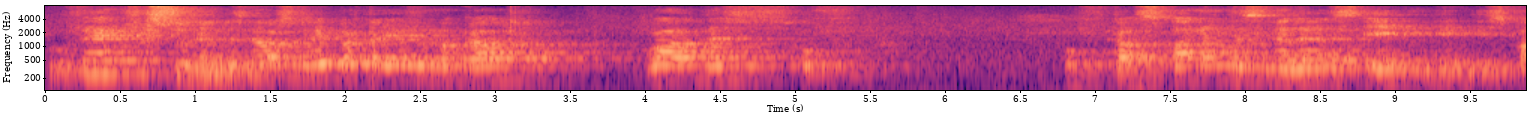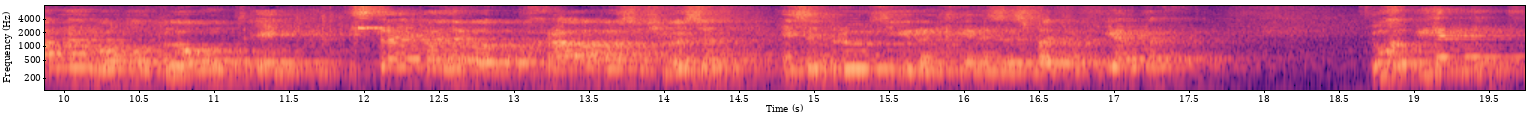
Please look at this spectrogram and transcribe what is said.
Hoe werk versoening? Dis nou as twee partye vir mekaar kwaad is of of daar spanning tussen hulle is en en die spanning word ontlont en die strydpyle word begrawe soos Josef en sy broers hier in Genesis 45. Hoe gebeur dit?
